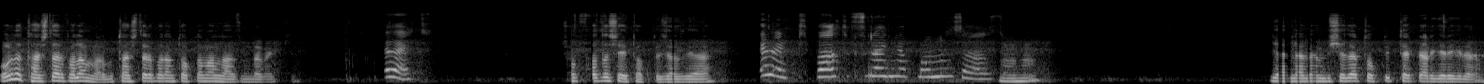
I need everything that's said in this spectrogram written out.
Orada taşlar falan var. Bu taşları falan toplaman lazım demek ki. evet. Çok fazla şey toplayacağız ya. Evet balta falan yapmamız lazım. Hı hı. Yerlerden bir şeyler toplayıp tekrar geri gidelim.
